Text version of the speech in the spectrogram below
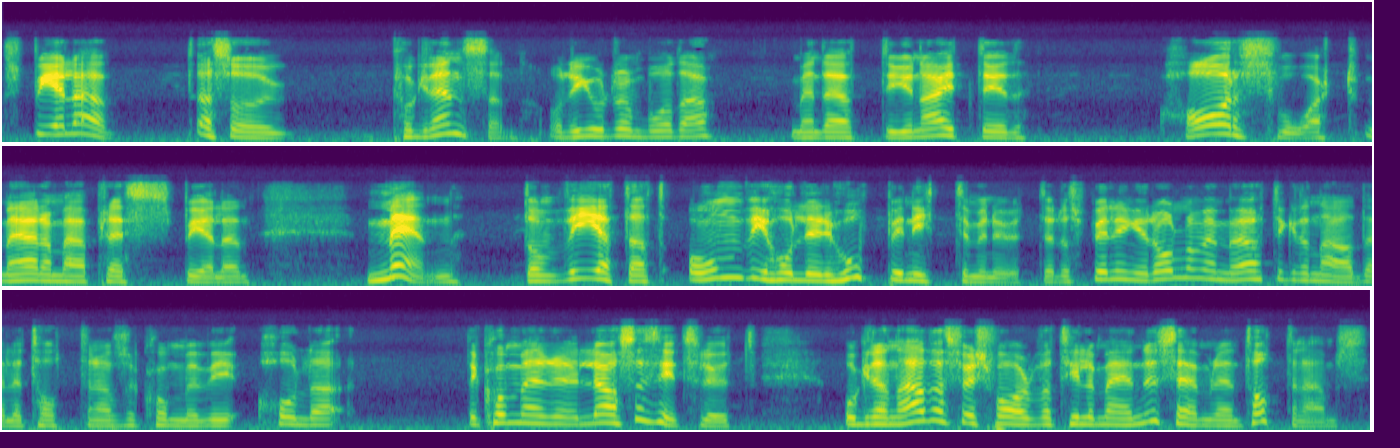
spela alltså på gränsen och det gjorde de båda. Men det är att United har svårt med de här pressspelen. Men de vet att om vi håller ihop i 90 minuter, då spelar det ingen roll om vi möter Granada eller Tottenham så kommer vi hålla... Det kommer lösa sitt slut. Och Granadas försvar var till och med ännu sämre än Tottenhams.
